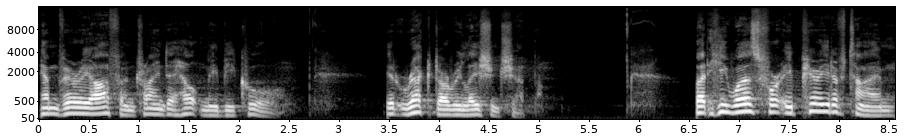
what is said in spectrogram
him very often trying to help me be cool. It wrecked our relationship. But he was, for a period of time,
